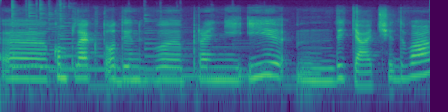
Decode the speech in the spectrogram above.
е, комплект один в прані і дитячі два.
